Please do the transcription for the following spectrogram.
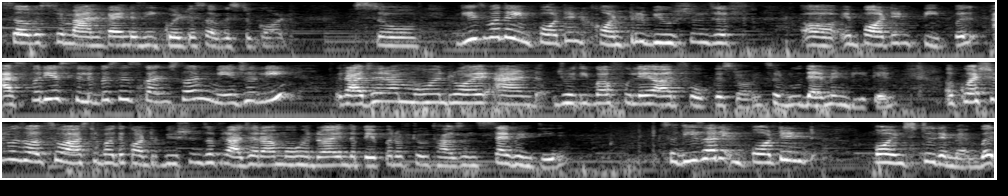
service to mankind is equal to service to God. So these were the important contributions of uh, important people. As far as syllabus is concerned, majorly Rajaram Mohan Roy and Jyotiba Phule are focused on, so do them in detail. A question was also asked about the contributions of Rajaram Mohan Roy in the paper of 2017. So these are important points to remember.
